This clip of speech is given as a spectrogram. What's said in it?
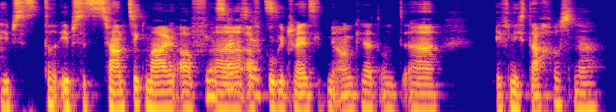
Ich hab's, ich hab's jetzt 20 Mal auf, äh, auf jetzt. Google Translate mir angehört und äh, Efnistachos, na.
